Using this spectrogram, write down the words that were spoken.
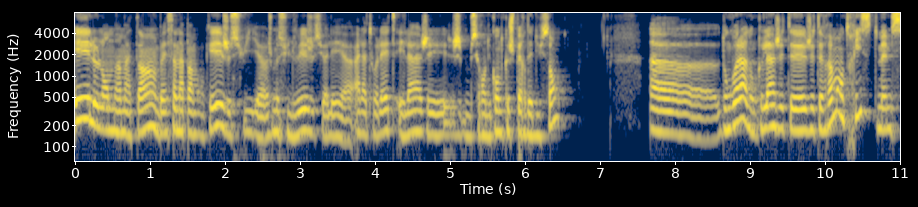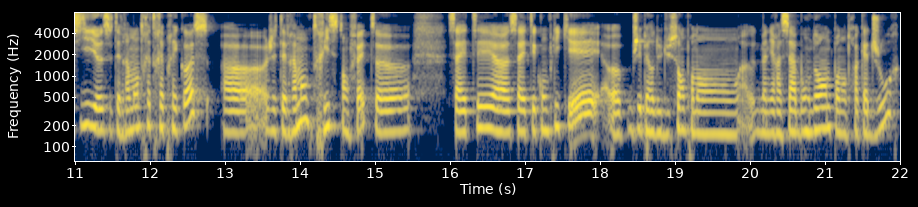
Et le lendemain matin, ben, ça n'a pas manqué. Je, suis, euh, je me suis levée, je suis allée euh, à la toilette et là, je me suis rendu compte que je perdais du sang. Euh, donc voilà, donc là j'étais vraiment triste, même si c'était vraiment très très précoce. j'étais vraiment triste en fait. ça a été ça a été compliqué. j'ai perdu du sang pendant de manière assez abondante pendant 3-4 jours.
